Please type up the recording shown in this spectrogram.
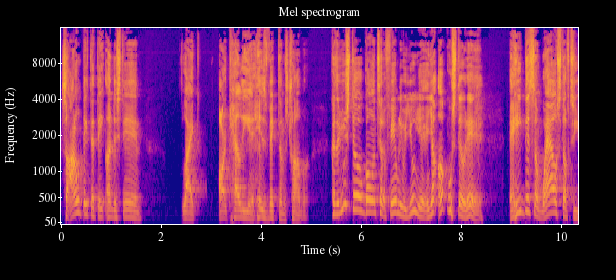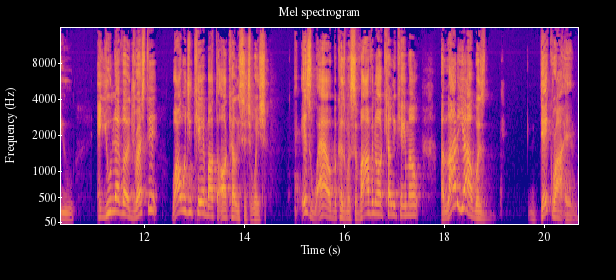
So I don't think that they understand like R. Kelly and his victims' trauma. Because if you still going to the family reunion and your uncle's still there and he did some wild stuff to you and you never addressed it, why would you care about the R. Kelly situation? It's wild because when Surviving R. Kelly came out, a lot of y'all was dick rotten.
